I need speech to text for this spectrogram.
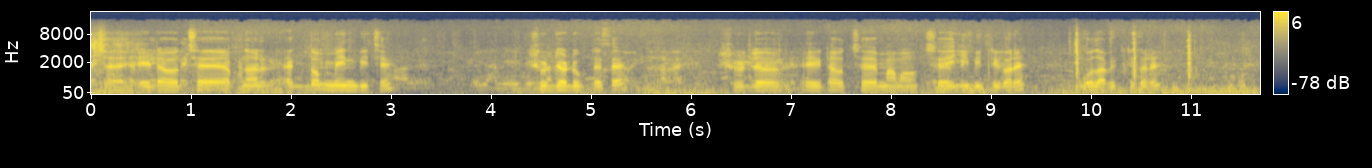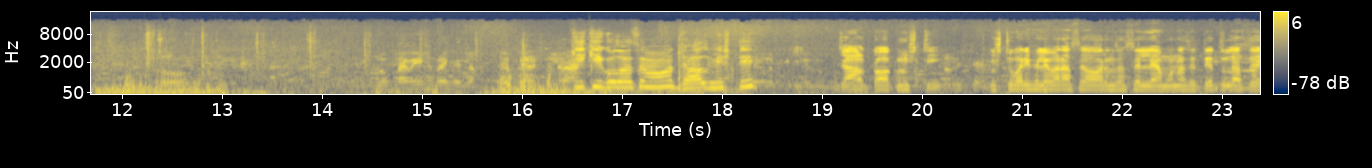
আচ্ছা এটা হচ্ছে আপনার একদম মেইন বিচে সূর্য ডুবতেছে। সূর্য এইটা হচ্ছে মামা হচ্ছে ই বিক্রি করে গোলা বিক্রি করে। তো কি কি গোলা আছে মামা? ঝাল মিষ্টি? জাল টক মিষ্টি। স্ট্রবেরি ফ্লেভার আছে অরেঞ্জ আছে লেমন আছে তেঁতুল আছে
